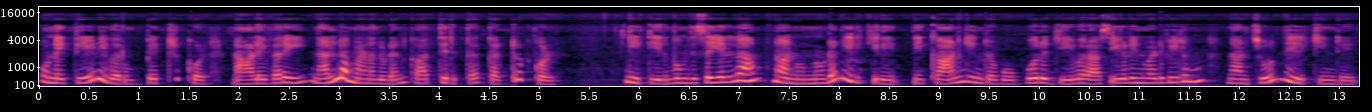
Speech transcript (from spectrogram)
உன்னை தேடி வரும். பெற்றுக்கொள். நாளை வரை நல்ல மனதுடன் காத்திருக்க கற்றுக்கொள். நீ திரும்பும் திசையெல்லாம் நான் உன்னுடன் இருக்கிறேன். நீ காண்கின்ற ஒவ்வொரு ஜீவராசிகளின் வடிவிலும் நான் சூழ்ந்து இருக்கின்றேன்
